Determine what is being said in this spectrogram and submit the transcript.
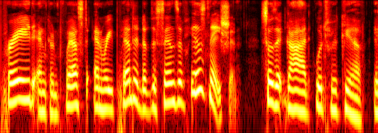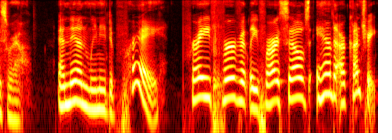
prayed and confessed and repented of the sins of his nation so that God would forgive Israel. And then we need to pray, pray fervently for ourselves and our country.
